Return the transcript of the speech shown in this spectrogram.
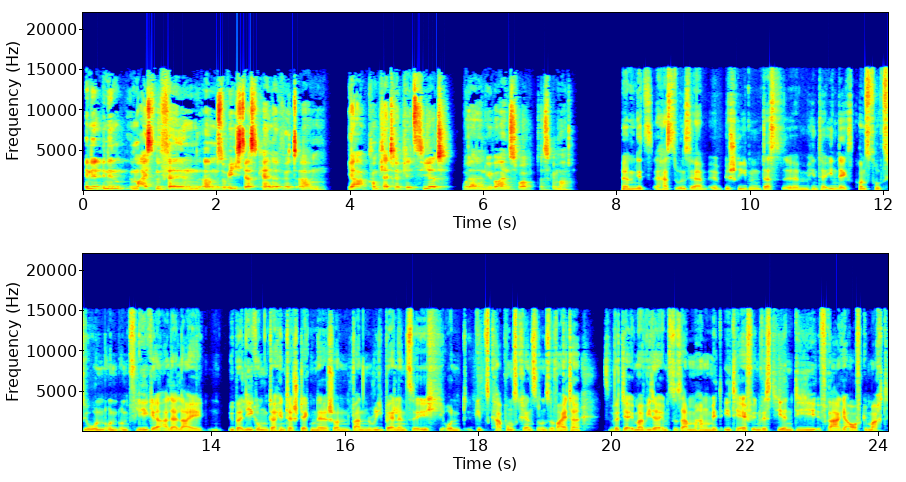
in den, in den meisten Fällen, ähm, so wie ich das kenne, wird ähm, ja komplett repliziert oder dann über einen Swap das gemacht. Ähm, jetzt hast du uns ja äh, beschrieben, dass ähm, hinter Indexkonstruktion und, und Pflege allerlei Überlegungen dahinter stecken. Ne? Schon wann rebalance ich und gibt es Kappungsgrenzen und so weiter. Es wird ja immer wieder im Zusammenhang mit ETF investieren die Frage aufgemacht,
